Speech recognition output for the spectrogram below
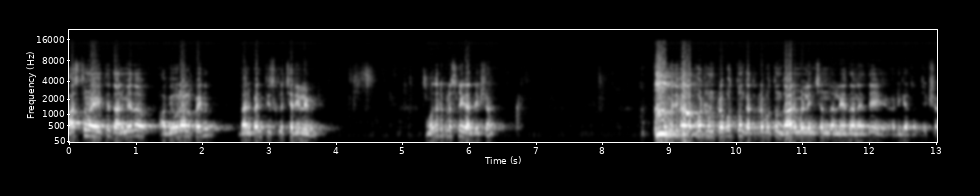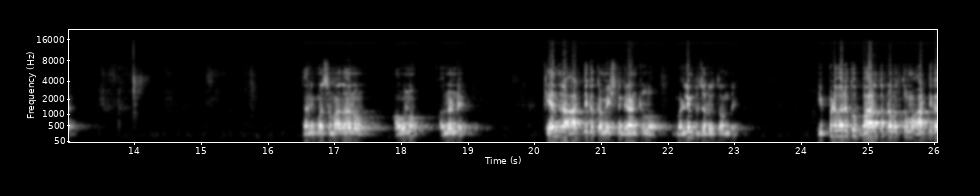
వాస్తవం అయితే దాని మీద ఆ వివరాలపైన దానిపైన తీసుకున్న చర్యలు ఏమిటి? మొదటి ప్రశ్న అధ్యక్ష. తొమ్మిది వేల కోట్లను ప్రభుత్వం గత ప్రభుత్వం దారి మళ్ళించిందా లేదా అనేది అడిగారు అధ్యక్ష. దానికి మా సమాధానం అవును అవునండి. కేంద్ర ఆర్థిక కమిషన్ గ్రాంట్లో మళ్ళింపు జరుగుతోంది. ఇప్పటి వరకు భారత ప్రభుత్వం ఆర్థిక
